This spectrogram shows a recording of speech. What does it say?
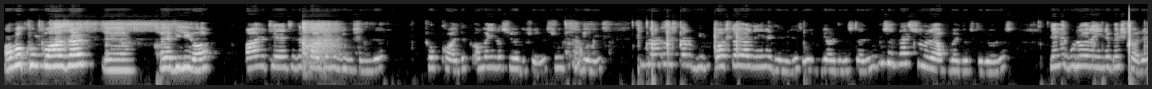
Ama kum bazen e, kayabiliyor. Aynı TNT'de kaydığımız gibi şimdi. Çok kaydık ama yine suya düşeriz. Çünkü su geniş. Şimdi arkadaşlar bir başka yerde yine deneyeceğiz. O bir yerde gösterdiğimiz. Bu sefer suyla yapmaya gösteriyoruz. Demir bloğuyla yine 5 kare.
